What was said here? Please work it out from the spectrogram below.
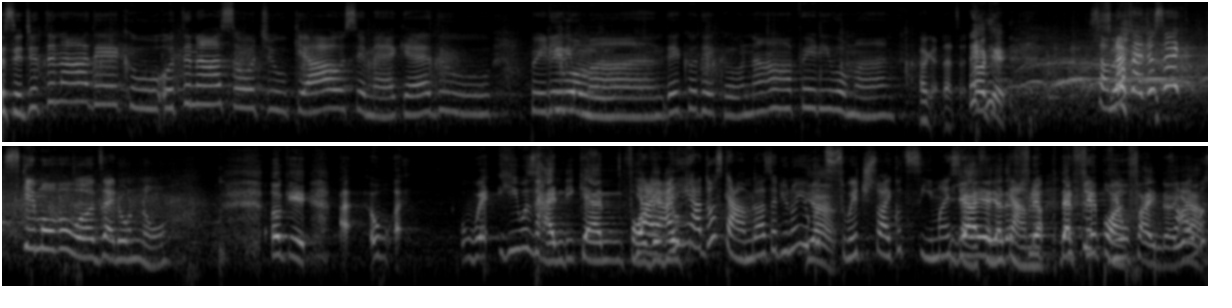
उसे जितना देखूं उतना सोचूं क्या उसे मैं कह दूं pretty Pretty woman देखो देखो ना pretty woman okay that's it Okay. sometimes I just like skim over words I don't know Okay. Uh, w- wh- he was handycam for yeah, yeah, video. and he had those cameras that you know you Yeah. could switch, so I could see myself Yeah, yeah, in yeah, the that camera. flip- that The flip one. viewfinder, So yeah. I was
